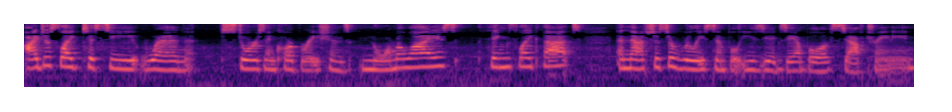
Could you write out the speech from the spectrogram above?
I just like to see when stores and corporations normalize things like that, and that's just a really simple, easy example of staff training.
